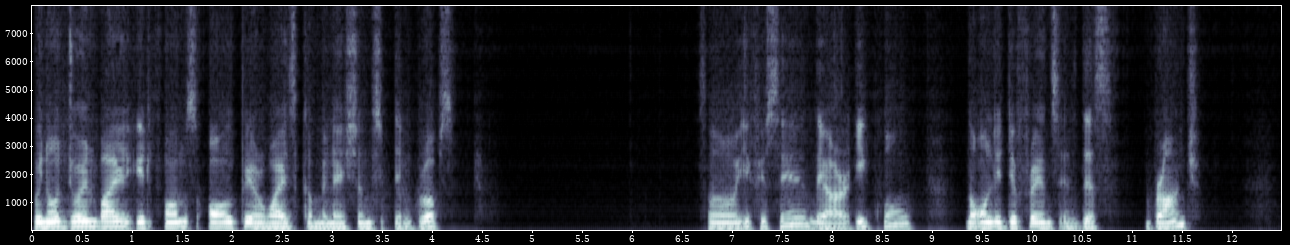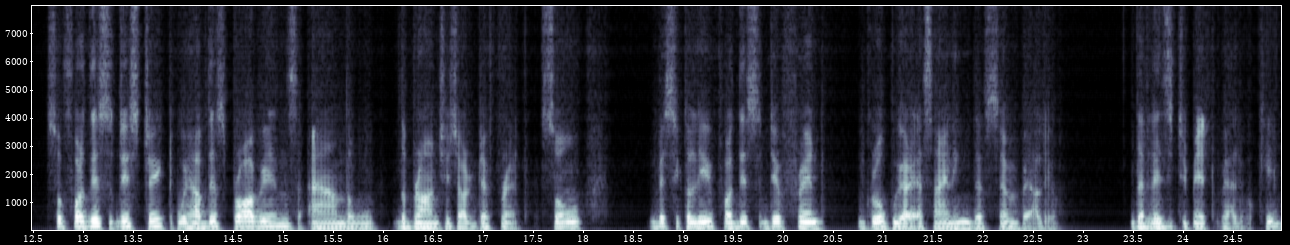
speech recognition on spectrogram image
We know joinby it forms all pairwise combinations in groups. So if you say they are equal the only difference is this branch. So for this district we have this province and the, the branches are different. So basically for this different group we are assigning the same value the legitimate value okay?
